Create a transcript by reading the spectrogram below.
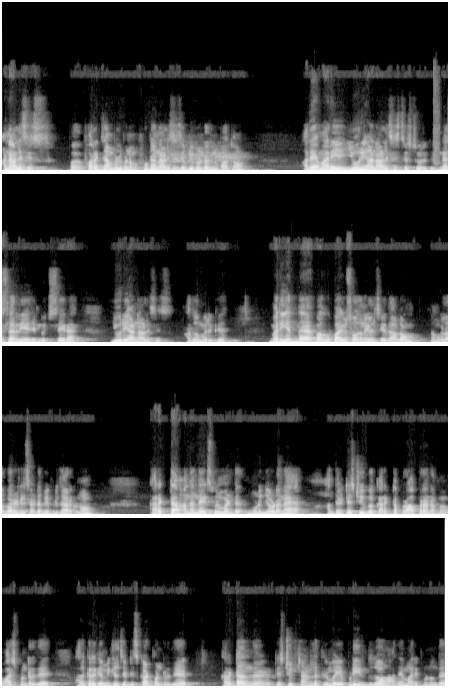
அனாலிசிஸ் இப்போ ஃபார் எக்ஸாம்பிள் இப்போ நம்ம ஃபுட் அனாலிசிஸ் எப்படி பண்ணுறதுன்னு பார்த்தோம். அதே மாதிரி யூரியா அனாலிசிஸ் டெஸ்ட்டும் இருக்குது நெஸ்லர் ரியேஜென்ட் வச்சு செய்கிற யூரியா அனாலிசிஸ் அதுவும் இருக்குது இது மாதிரி எந்த பகுப்பாய்வு சோதனைகள் செய்தாலும் நமக்கு லெபார்டரி செட்டப் இப்படி தான் இருக்கணும் கரெக்டாக அந்தந்த எக்ஸ்பெரிமெண்ட் முடிஞ்ச உடனே அந்த டெஸ்ட் டியூப்பை கரெக்டாக ப்ராப்பராக நம்ம வாஷ் பண்ணுறது அதுக்கு இருக்கிற கெமிக்கல்ஸை டிஸ்கார்ட் பண்ணுறது கரெக்டாக அந்த டெஸ்ட் டியூப் ஸ்டாண்டில் திரும்ப எப்படி இருந்ததோ அதே மாதிரி கொண்டு வந்து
